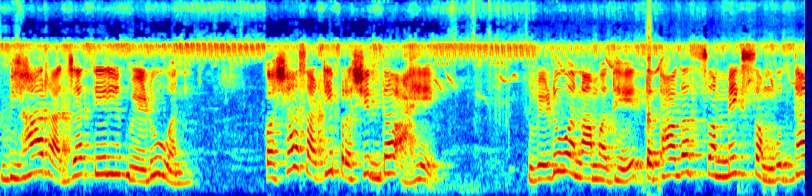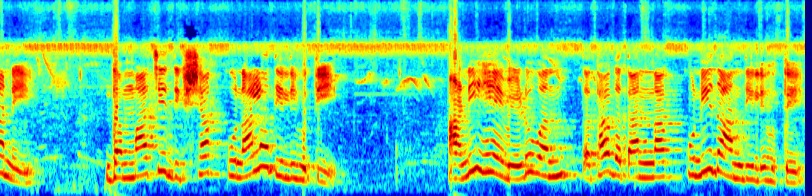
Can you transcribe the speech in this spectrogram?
बिहार राज्यातील वेडुवन कशासाठी प्रसिद्ध आहे? वेडुवनामध्ये तथागत सम्यक संबुद्धाने धम्माची दीक्षा कुणाला दिली होती? आणि हे वेडुवन तथागतांना कुणी दान दिले होते?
